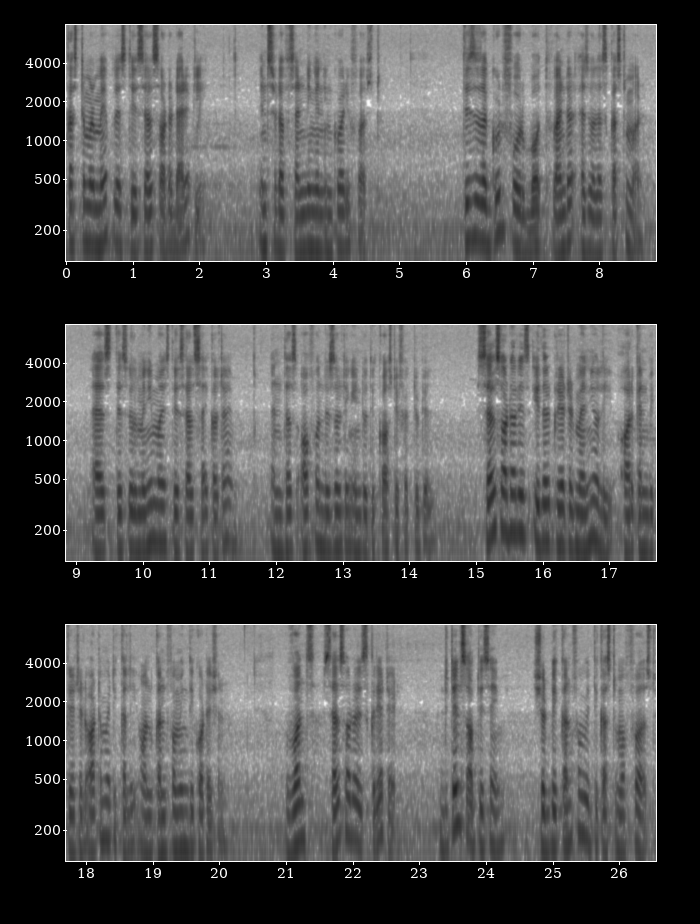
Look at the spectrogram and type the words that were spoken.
customer may place the sales order directly instead of sending an inquiry first. This is a good for both vendor as well as customer as this will minimize the sales cycle time and thus often resulting into the cost effective deal. Sales order is either created manually or can be created automatically on confirming the quotation. Once sales order is created, details of the same should be confirmed with the customer first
